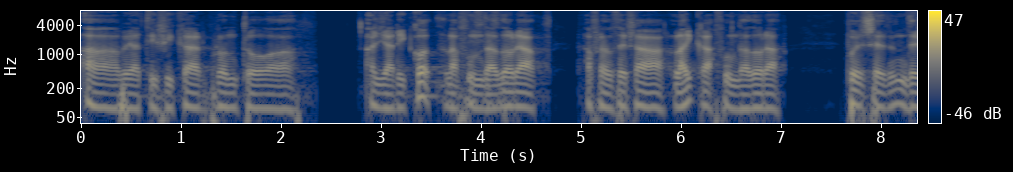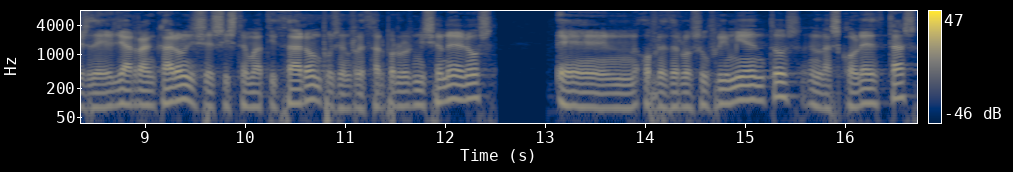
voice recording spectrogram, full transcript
a beatificar pronto a, a Yaricot, la fundadora, la francesa laica, fundadora pues eh, desde ella arrancaron y se sistematizaron pues en rezar por los misioneros, en ofrecer los sufrimientos, en las colectas,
